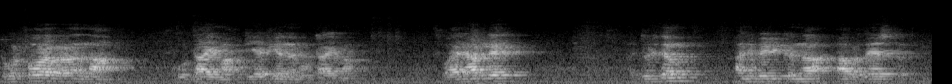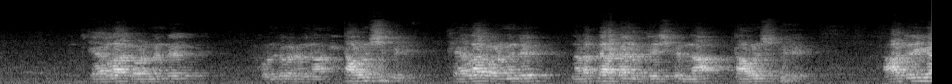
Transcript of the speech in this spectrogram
ടൂർ ഫോർ എവർ എന്ന കൂട്ടായ്മ ടി എഫ് എന്ന കൂട്ടായ്മ. വയനാട്ടിലെ ദുരിതം അനുഭവിക്കുന്ന ആ പ്രദേശത്ത് കേരള ഗവൺമെന്റ് കൊണ്ടുവരുന്ന ടൗൺഷിപ്പിൽ കേരള ഗവൺമെന്റ് നടപ്പിലാക്കാൻ ഉദ്ദേശിക്കുന്ന ടൗൺഷിപ്പിൽ ആധുനിക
